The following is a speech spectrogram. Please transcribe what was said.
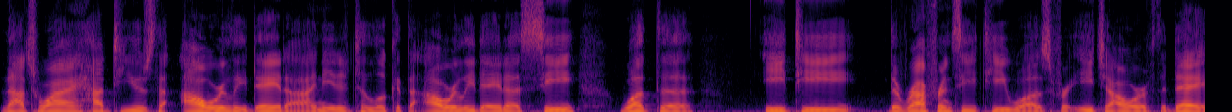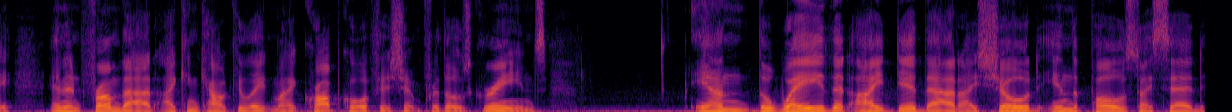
that's why I had to use the hourly data. I needed to look at the hourly data, see what the ET, the reference ET was for each hour of the day. And then from that, I can calculate my crop coefficient for those greens. And the way that I did that, I showed in the post, I said,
